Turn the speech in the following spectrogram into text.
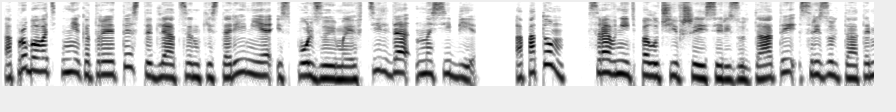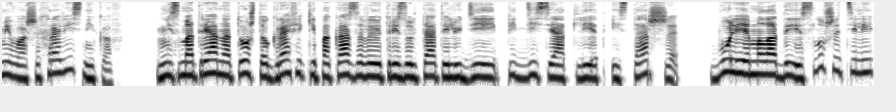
опробовать некоторые тесты для оценки старения, используемые в Тильда, на себе, а потом сравнить получившиеся результаты с результатами ваших ровесников. Несмотря на то, что графики показывают результаты людей 50 лет и старше, более молодые слушатели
